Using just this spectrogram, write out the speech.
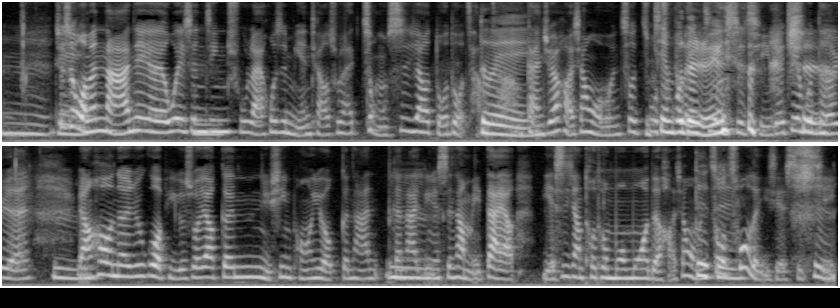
嗯，就是我们拿那个卫生巾出来，或是棉条出来，总是要躲躲藏藏，感觉好像我们做做错了一件事情，对，见不得人。然后呢，如果比如说要跟女性朋友跟她跟她因为身上没带啊，也是这样偷偷摸摸的，好像我们做错了一些事情。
